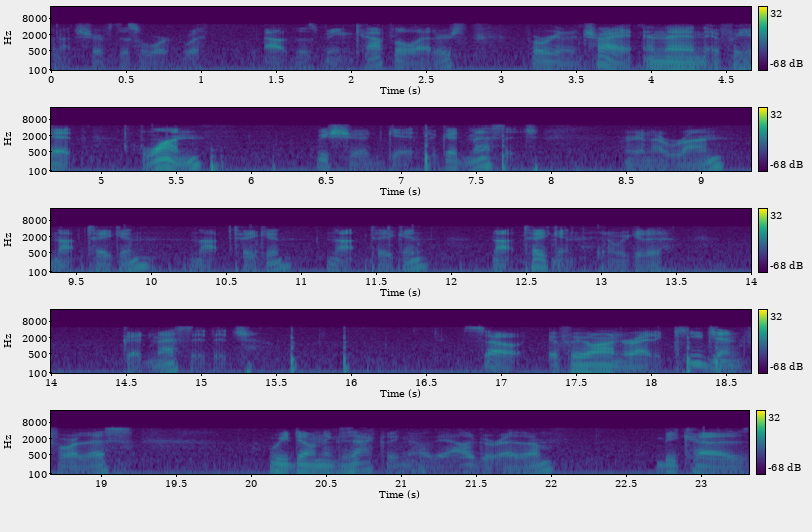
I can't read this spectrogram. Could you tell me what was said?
I'm not sure if this will work without those being capital letters, but we're going to try it. And then if we hit 1, we should get a good message. We're going to run, not taken, not taken, not taken, not taken, and we get a good message. So, if we want to write a keygen for this, we don't exactly know the algorithm because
